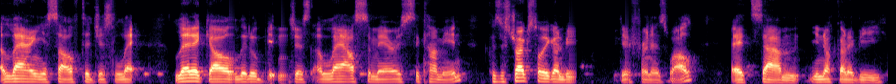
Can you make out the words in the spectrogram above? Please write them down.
allowing yourself to just let let it go a little bit and just allow some errors to come in because the stroke's probably going to be different as well. It's um you're not going to be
